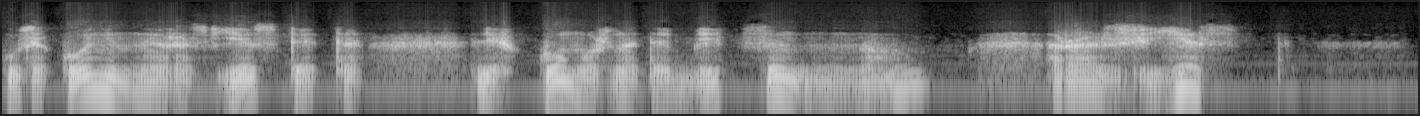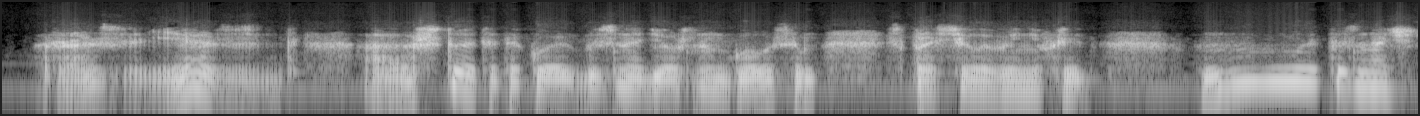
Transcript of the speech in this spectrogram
узаконенный разъезд. Это легко можно добиться, но разъезд... Разъезд... А что это такое безнадежным голосом?» — спросила Виннифрид. «Ну, это значит,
